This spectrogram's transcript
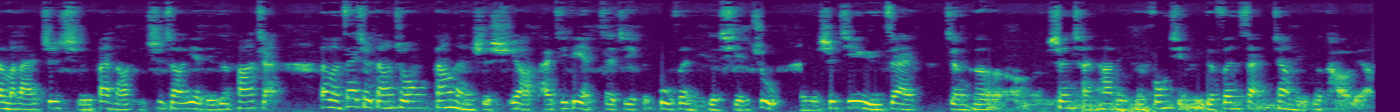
那么来支持半导体制造业的一个发展。那么在这当中，当然是需要台积电在这个部分的一个协助，也是基于在整个呃生产它的一个风险的一个分散这样的一个考量。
